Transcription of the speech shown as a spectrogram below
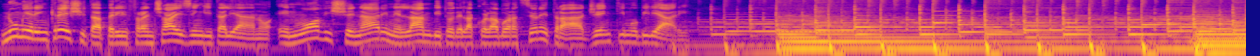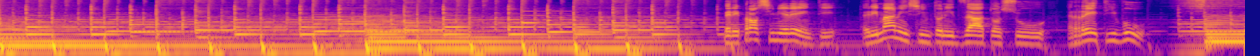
Numeri in crescita per il franchising italiano e nuovi scenari nell'ambito della collaborazione tra agenti immobiliari. Per i prossimi eventi rimani sintonizzato su ReTV Thank you.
